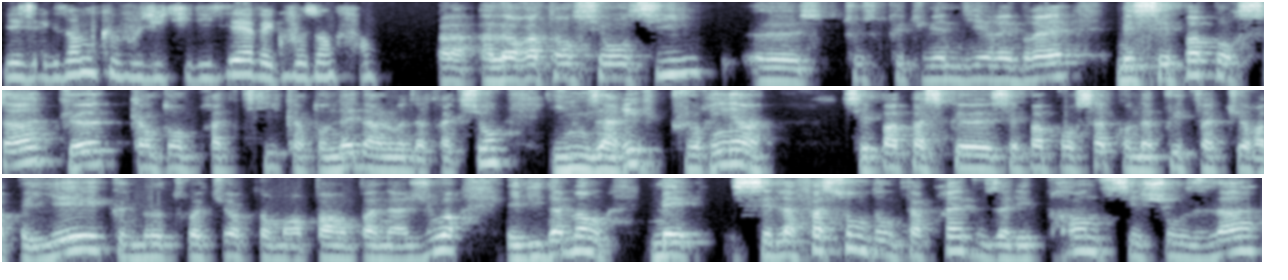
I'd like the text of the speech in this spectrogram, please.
les exemples que vous utilisez avec vos enfants. Alors attention aussi, euh, tout ce que tu viens de dire est vrai, mais c'est pas pour ça que quand on pratique, quand on est dans la loi d'attraction, il nous arrive plus rien. C'est pas parce que c'est pas pour ça qu'on n'a plus de facture à payer, que notre voiture ne tombera pas en panne un jour, évidemment. Mais c'est la façon dont après vous allez prendre ces choses-là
